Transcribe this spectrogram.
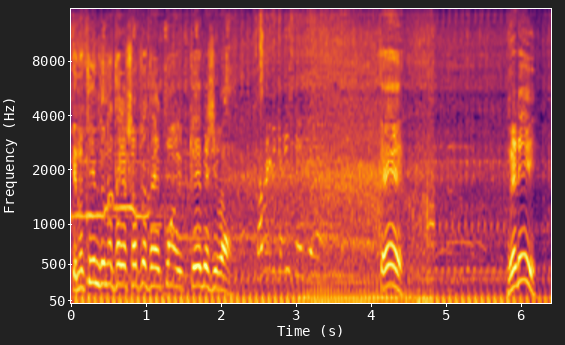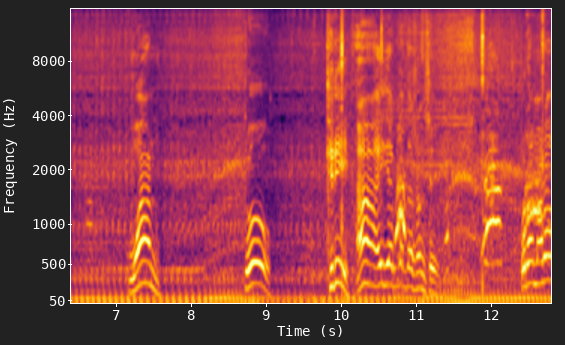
কিন্তু তিনজনের থেকে সবচেয়ে থেকে কো- বেশি হয়েছে। এ রেডি ওয়ান টু থ্রি হ্যাঁ এই যে কথা শুনছে পুরো মারো।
